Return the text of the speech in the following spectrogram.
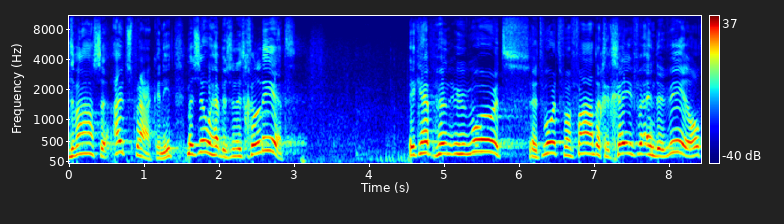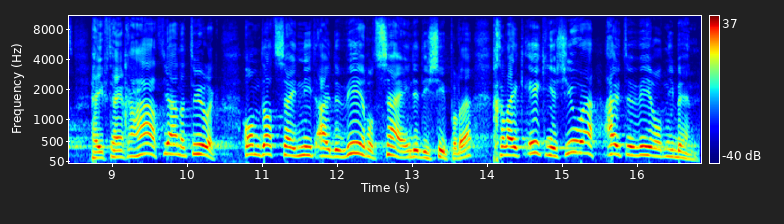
dwaze uitspraken niet, maar zo hebben ze het geleerd. Ik heb hun uw woord, het woord van vader gegeven en de wereld heeft hen gehaat. Ja, natuurlijk. Omdat zij niet uit de wereld zijn, de discipelen, gelijk ik, Yeshua, uit de wereld niet ben.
